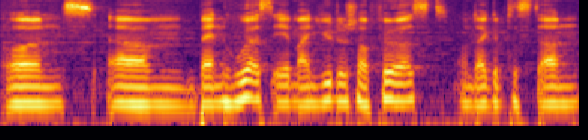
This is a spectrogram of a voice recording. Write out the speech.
Und ähm, Ben Hur ist eben ein jüdischer Fürst. Und da gibt es dann,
